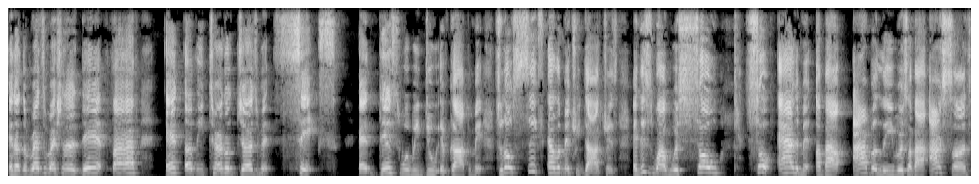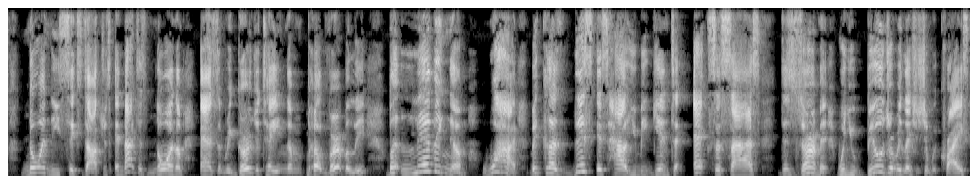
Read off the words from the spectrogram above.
and of the resurrection of the dead, five, and of eternal judgment, six. And this will we do if God permit. So those six elementary doctrines, and this is why we're so, so adamant about our believers, about our sons knowing these six doctrines and not just knowing them as regurgitating them verbally, but living them. Why? Because this is how you begin to exercise discernment when you build your relationship with Christ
